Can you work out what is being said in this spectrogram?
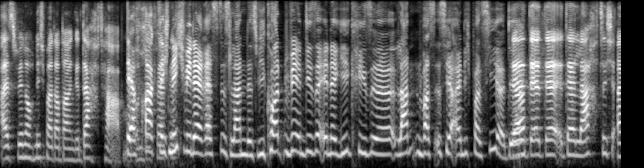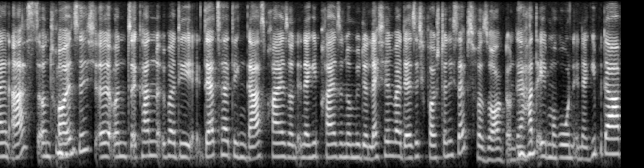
als wir noch nicht mal daran gedacht haben. Der Und fragt sich nicht wie der Rest des Landes, wie konnten wir in dieser Energiekrise landen, was ist hier eigentlich passiert? Ja? Der, der, der, der lacht sich ein Ast und freut mhm. sich äh, und kann über die derzeitigen Gas Gaspreise und Energiepreise nur müde lächeln, weil der sich vollständig selbst versorgt. Und der mhm. hat eben hohen Energiebedarf.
